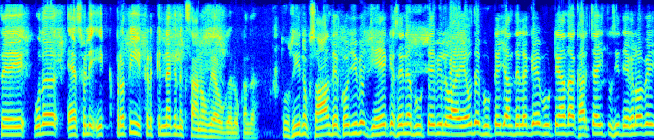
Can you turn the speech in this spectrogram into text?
ਤੇ ਉਹਦਾ ਇਸ ਵੇਲੇ ਇੱਕ ਪ੍ਰਤੀ ਏਕੜ ਕਿੰਨਾ ਕੁ ਨੁਕਸਾਨ ਹੋ ਗਿਆ ਹੋਊਗਾ ਲੋਕਾਂ ਦਾ? ਤੁਸੀਂ ਨੁਕਸਾਨ ਦੇਖੋ ਜੀ ਵੀ ਜੇ ਕਿਸੇ ਨੇ ਬੂਟੇ ਵੀ ਲਵਾਏ ਆ, ਉਹਦੇ ਬੂਟੇ ਜਾਂਦੇ ਲੱਗੇ ਬੂਟਿਆਂ ਦਾ ਖਰਚਾ ਹੀ ਤੁਸੀਂ ਦੇਖ ਲਓ ਵੀ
